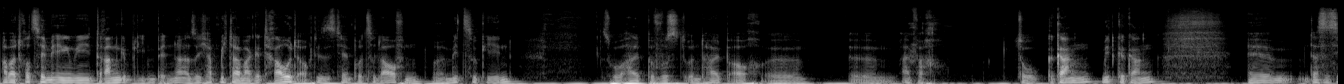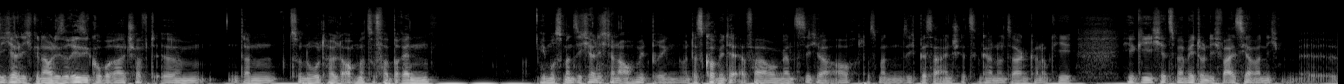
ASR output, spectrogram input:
aber trotzdem irgendwie dran geblieben bin. Ne? Also ich habe mich da mal getraut, auch dieses Tempo zu laufen oder mitzugehen, so halb bewusst und halb auch äh, äh, einfach so gegangen, mitgegangen ähm, das ist sicherlich genau diese Risikobereitschaft, ähm, dann zur Not halt auch mal zu verbrennen. Die muss man sicherlich dann auch mitbringen. Und das kommt mit der Erfahrung ganz sicher auch, dass man sich besser einschätzen kann und sagen kann, okay, hier gehe ich jetzt mal mit und ich weiß ja, wann ich äh,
